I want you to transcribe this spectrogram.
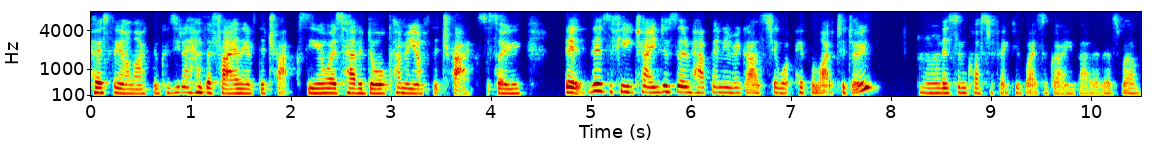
Personally, I like them because you don't have the failure of the tracks. You always have a door coming off the tracks. So there, there's a few changes that have happened in regards to what people like to do. Um, there's some cost effective ways of going about it as well.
